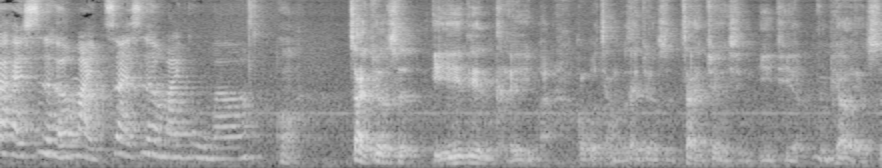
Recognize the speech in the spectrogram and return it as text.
在还适合买债，适合买股吗？哦，债券是一定可以买。我讲的债券是债券型 ETF，股票也是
